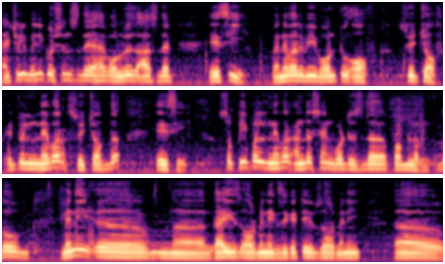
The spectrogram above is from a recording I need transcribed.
Actually many questions they have always asked that AC whenever we want to off switch off it will never switch off the AC. So people never understand what is the problem though many uh, uh, guys or many executives or many uh,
